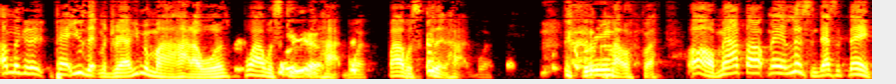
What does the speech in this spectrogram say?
I'm looking at Pat. You was at my draft. You remember how hot I was? Boy, I was Oh, yeah. hot, boy. Boy, I was skillet hot, boy. oh man, I thought, man, listen, that's the thing.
